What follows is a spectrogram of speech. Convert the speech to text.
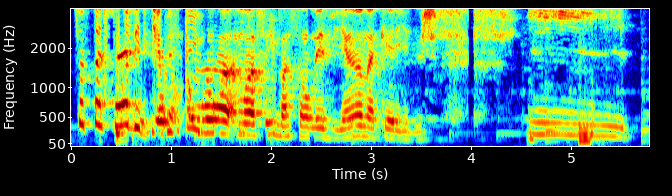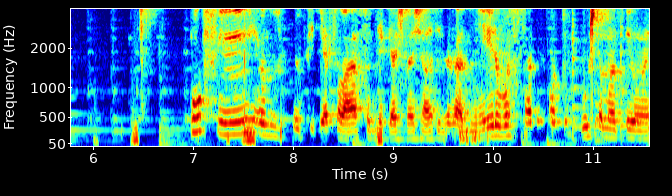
Você percebe que é uma, uma afirmação leviana, queridos. E por fim, eu, eu queria falar sobre questões relativas a dinheiro. Você sabe quanto custa manter uma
